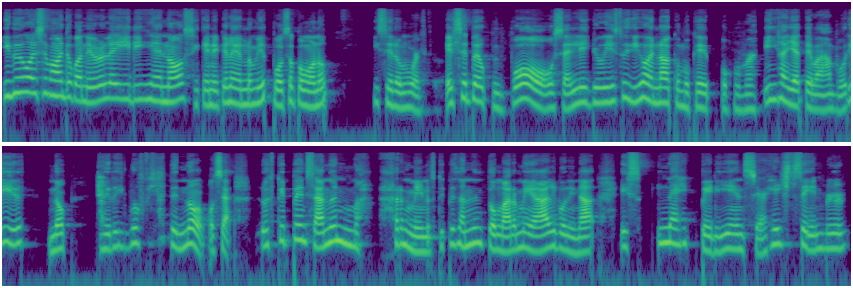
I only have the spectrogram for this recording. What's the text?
Y luego en ese momento cuando yo lo leí dije, no, si tiene que leerlo mi esposo, ¿cómo no? Y se lo muestro. Él se preocupó, o sea, él leyó eso y dijo, no, como que poco más hija ya te vas a morir, no. Pero digo, fíjate, no, o sea, no estoy pensando en matarme, no estoy pensando en tomarme algo ni nada, es la experiencia, es el sentimiento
